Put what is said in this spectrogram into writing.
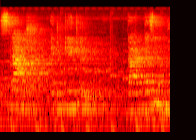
slash educator that doesn't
